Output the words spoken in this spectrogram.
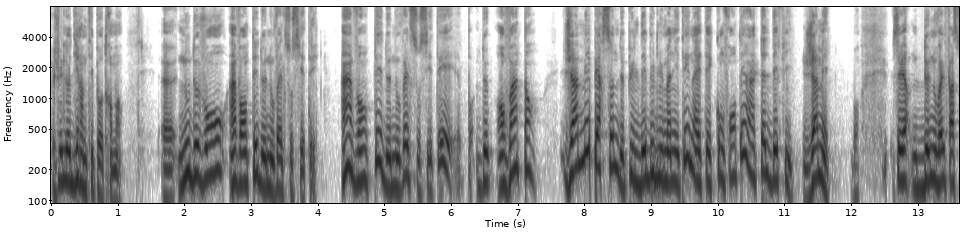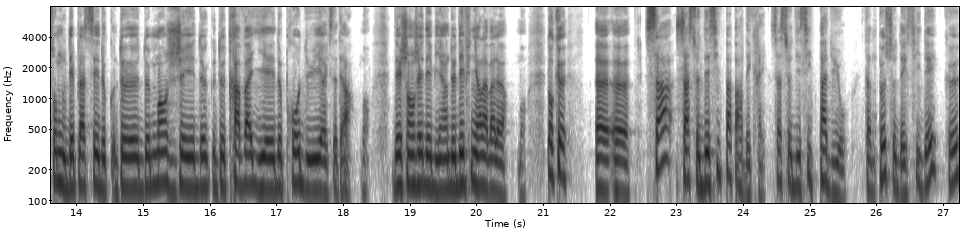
je vais le dire un petit peu autrement. Euh, nous devons inventer de nouvelles sociétés. Inventer de nouvelles sociétés en 20 ans. Jamais personne depuis le début de l'humanité n'a été confronté à un tel défi. Jamais. Bon. C'est-à-dire de nouvelles façons de nous déplacer, de, manger, de, travailler, de produire, etc. Bon. D'échanger des biens, de définir la valeur. Bon. Donc euh, euh, ça, ça se décide pas par décret. Ça se décide pas du haut. Ça ne peut se décider que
